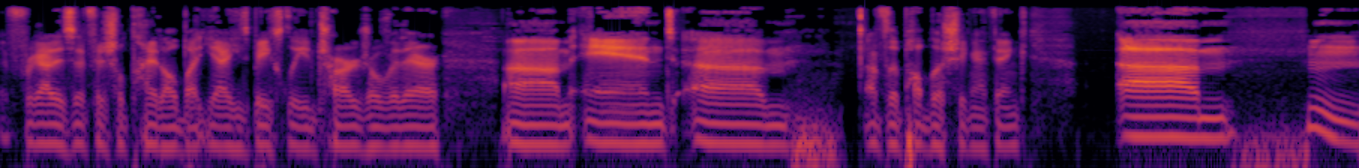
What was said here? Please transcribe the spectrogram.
I forgot his official title, but yeah, he's basically in charge over there. Um, and um, of the publishing, I think. Um, hmm.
